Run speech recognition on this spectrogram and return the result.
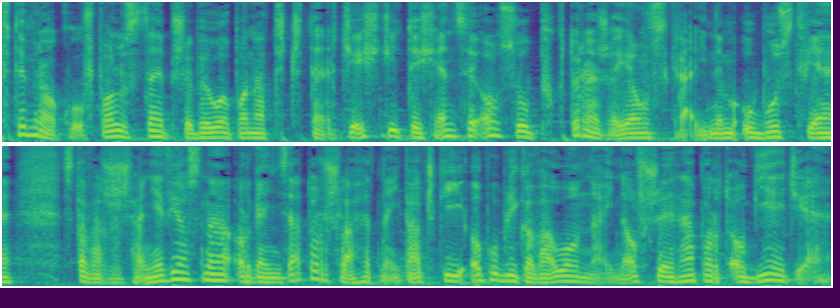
W tym roku w Polsce przybyło ponad 40 tysięcy osób, które żyją w skrajnym ubóstwie. Stowarzyszenie Wiosna, organizator Szlachetnej Paczki, opublikowało najnowszy raport o biedzie.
